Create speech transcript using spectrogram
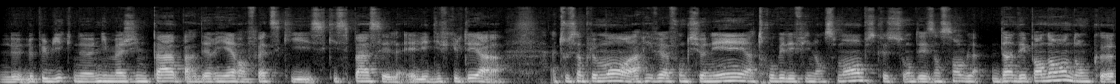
Le, public n'imagine pas par derrière en fait ce qui, ce qui se passe et, et les difficultés à, à tout simplement arriver à fonctionner, à trouver des financements, puisque ce sont des ensembles d'indépendants, donc euh,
